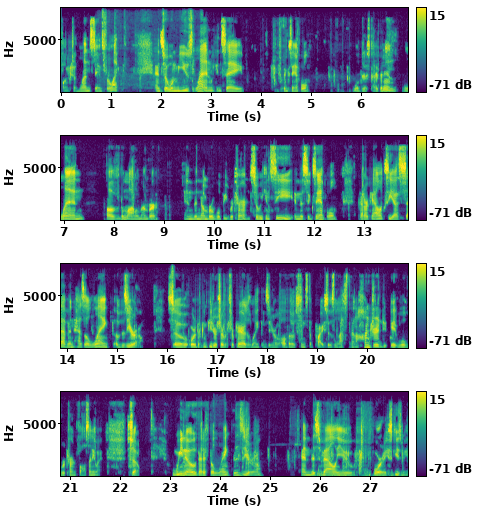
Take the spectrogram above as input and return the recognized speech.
function. Len stands for length. And so when we use len, we can say, for example, we'll just type it in, len of the model number, and the number will be returned. So we can see in this example that our Galaxy S7 has a length of 0. So, or the computer service repair has a length of zero, although since the price is less than 100, it will return false anyway. So, we know that if the length is zero, and this value, or excuse me,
